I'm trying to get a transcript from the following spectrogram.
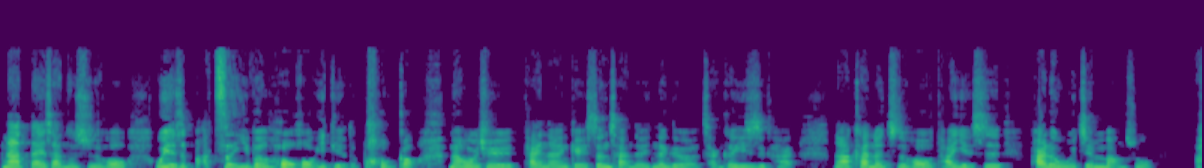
那待产的时候，我也是把这一份厚厚一叠的报告拿回去台南给生产的那个产科医师看。那他看了之后，他也是拍了我肩膀说：“啊，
